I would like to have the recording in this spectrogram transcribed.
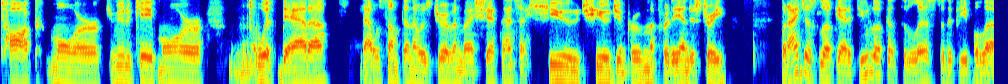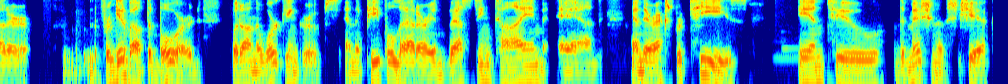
talk more, communicate more with data. That was something that was driven by SHIC. That's a huge, huge improvement for the industry. But I just look at if you look at the list of the people that are forget about the board, but on the working groups and the people that are investing time and and their expertise into the mission of SHIC,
